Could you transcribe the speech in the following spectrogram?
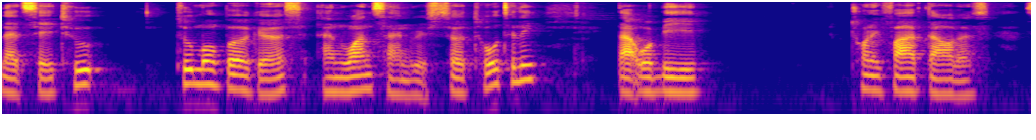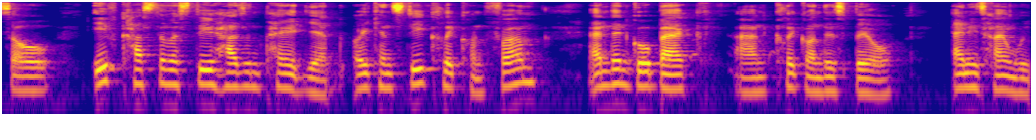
let's say two, two more burgers and one sandwich. So totally, that will be $25. So if customer still hasn't paid yet, we can still click confirm and then go back and click on this bill anytime we,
